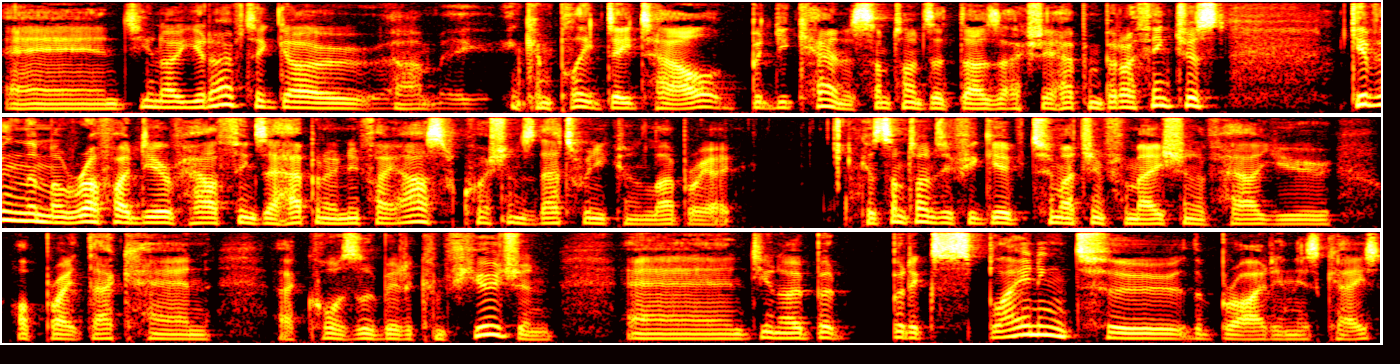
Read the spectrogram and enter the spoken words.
And you know, you don't have to go um, in complete detail, but you can. Sometimes it does actually happen. But I think just giving them a rough idea of how things are happening, and if they ask questions, that's when you can elaborate. Because sometimes if you give too much information of how you operate, that can uh, cause a little bit of confusion. And you know, but but explaining to the bride in this case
